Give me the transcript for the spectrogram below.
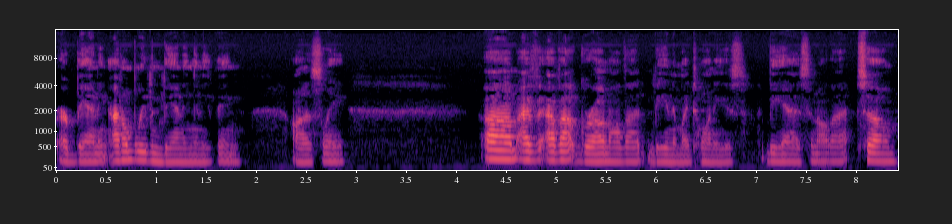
or banning. I don't believe in banning anything, honestly. Um, I've I've outgrown all that being in my twenties, BS and all that. So,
